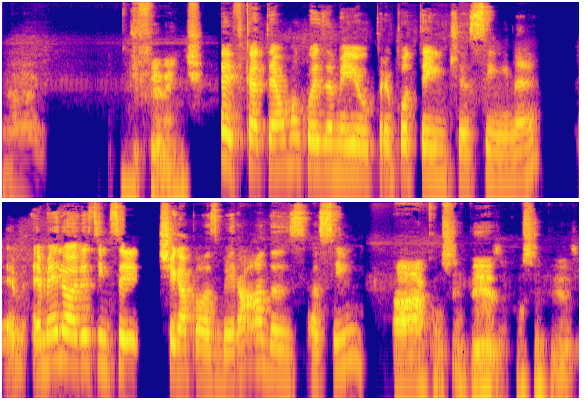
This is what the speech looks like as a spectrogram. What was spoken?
é, diferente. É, fica até uma coisa meio prepotente, assim, né? É, é melhor, assim, que você chegar pelas beiradas, assim? Ah, com certeza, com certeza.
